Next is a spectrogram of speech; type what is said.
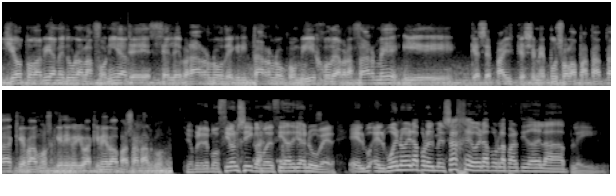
Yo todavía me dura la fonía de celebrarlo, de gritarlo con mi hijo, de abrazarme y que sepáis que se me puso la patata, que vamos, que digo yo, aquí me va a pasar algo. Sí, hombre, de emoción sí, como decía Adrián Uber. ¿El, el bueno era por el mensaje o era por la partida de la Play?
